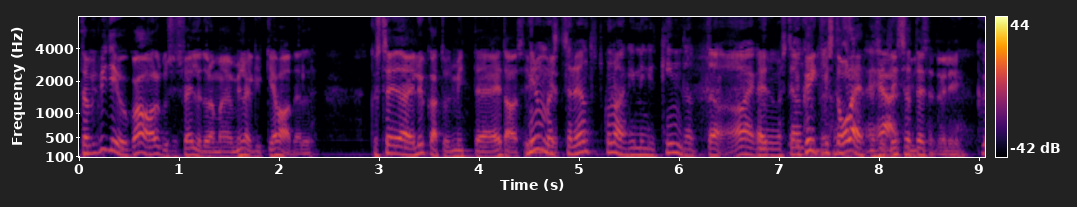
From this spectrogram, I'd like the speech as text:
ta pidi ju ka alguses välja tulema ju millalgi kevadel. Kas seda ei lükatud mitte edasi? minu meelest seal ei antud kunagi mingit kindlat aega, minu meelest ei et kõik vist oletasid lihtsalt, et,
